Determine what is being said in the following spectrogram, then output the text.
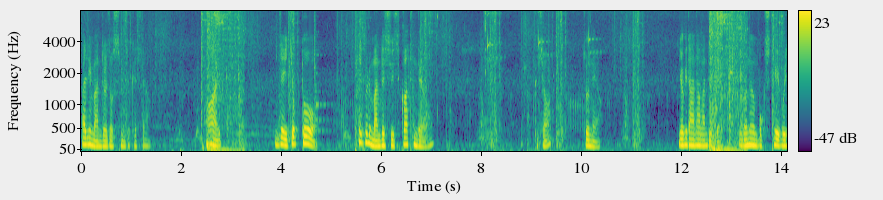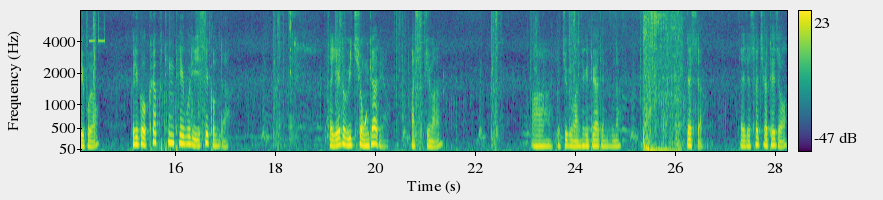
빨리 만들어줬으면 좋겠어요. 아 이- 이제 이쪽도 테이블을 만들 수 있을 것 같은데요. 그쵸? 좋네요. 여기다 하나 만들게요. 이거는 목수 테이블이고요. 그리고 crafting table이 있을 겁니다. 자 얘도 위치를 옮겨야 돼요. 아쉽지만. 아 이쪽이 완성이 돼야 되는구나. 됐어요. 자 이제 설치가 되죠.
